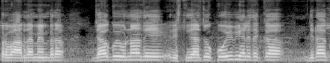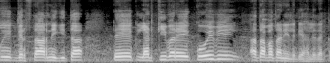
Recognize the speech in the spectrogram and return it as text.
ਪਰਿਵਾਰ ਦਾ ਮੈਂਬਰ ਜਾਂ ਕੋਈ ਉਹਨਾਂ ਦੇ ਰਿਸ਼ਤੇਦਾਰ ਚੋਂ ਕੋਈ ਵੀ ਹਾਲੇ ਤੱਕ ਜਿਹੜਾ ਕੋਈ ਗ੍ਰਿਫਤਾਰ ਨਹੀਂ ਕੀਤਾ ਤੇ ਲੜਕੀ ਬਾਰੇ ਕੋਈ ਵੀ ਅਤਾ ਪਤਾ ਨਹੀਂ ਲੱਗਿਆ ਹਾਲੇ ਤੱਕ।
